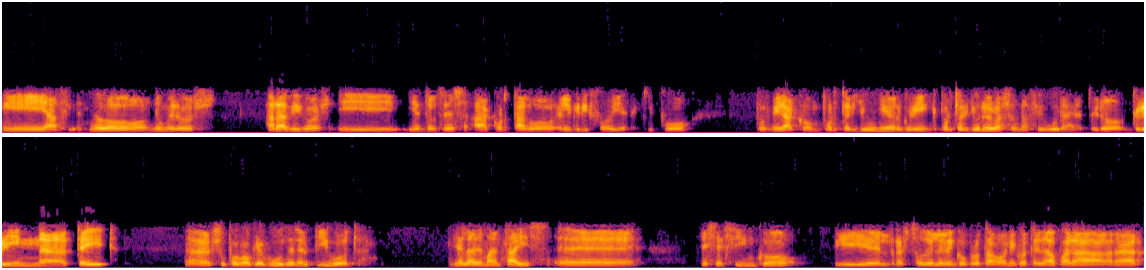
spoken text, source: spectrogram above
ni haciendo números arábigos y, entonces ha cortado el grifo y el equipo pues mira con Porter Junior Green Porter Junior va a ser una figura ¿eh? pero Green uh, Tate eh, supongo que Wood en el pivot y en la de Mantais, eh, ese 5 y el resto del elenco protagónico te da para ganar,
